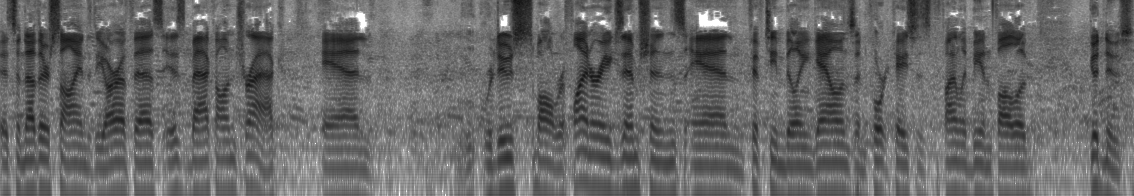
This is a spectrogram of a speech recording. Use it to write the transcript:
it's another sign that the RFS is back on track and reduce small refinery exemptions and 15 billion gallons and court cases finally being followed. Good news.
